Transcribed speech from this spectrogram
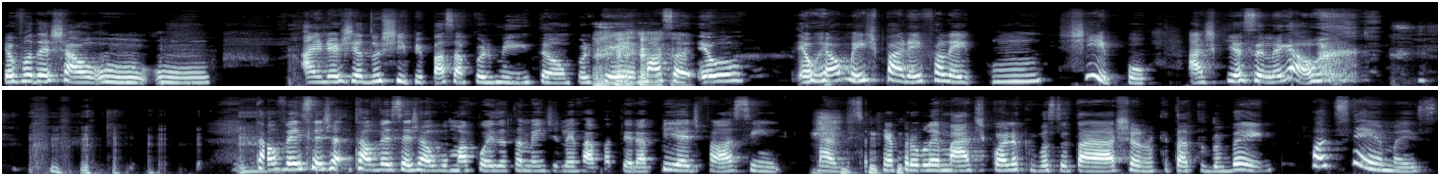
Eu vou deixar o, o, a energia do chip passar por mim, então. Porque, nossa, eu, eu realmente parei e falei, hum, Chipo, acho que ia ser legal. talvez, seja, talvez seja alguma coisa também de levar pra terapia, de falar assim, isso aqui é problemático, olha o que você tá achando que tá tudo bem. Pode ser, mas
